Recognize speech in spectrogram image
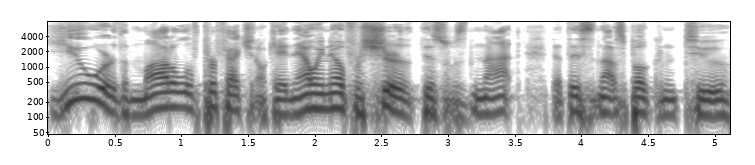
You were the model of perfection. Okay, now we know for sure that this was not that this is not spoken to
